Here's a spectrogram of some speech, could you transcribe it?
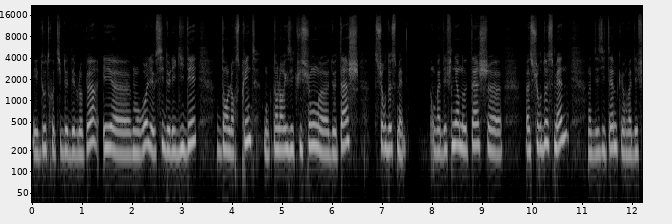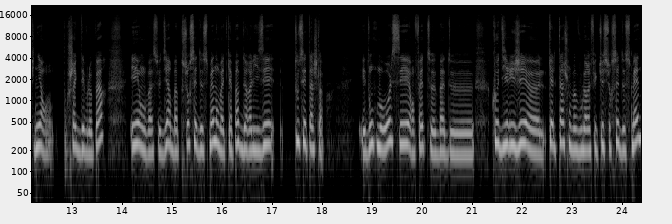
et d'autres types de développeurs. Et mon rôle est aussi de les guider dans leur sprint, donc dans leur exécution de tâches sur deux semaines. On va définir nos tâches bah, sur deux semaines. On a des items qu'on va définir pour chaque développeur et on va se dire bah, sur ces deux semaines, on va être capable de réaliser toutes ces tâches-là. Et donc mon rôle, c'est en fait bah, de co-diriger euh, quelles tâches on va vouloir effectuer sur ces deux semaines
